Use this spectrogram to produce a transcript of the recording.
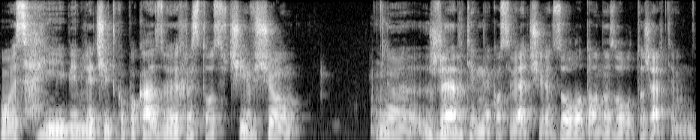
Ось, і Біблія чітко показує, Христос вчив, що е, жертівник освячує золото, а не золото жертівник.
